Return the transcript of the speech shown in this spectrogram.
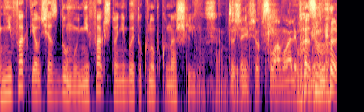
не факт, я вот сейчас думаю, не факт, что они бы эту кнопку нашли, на самом То есть деле. они все сломали. Возможно,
